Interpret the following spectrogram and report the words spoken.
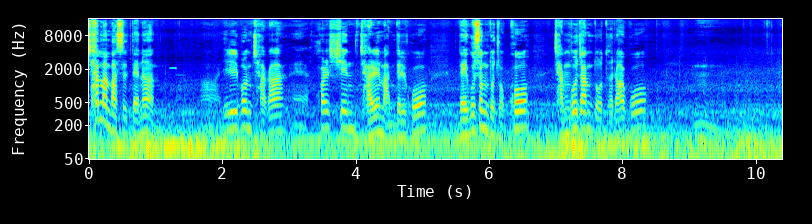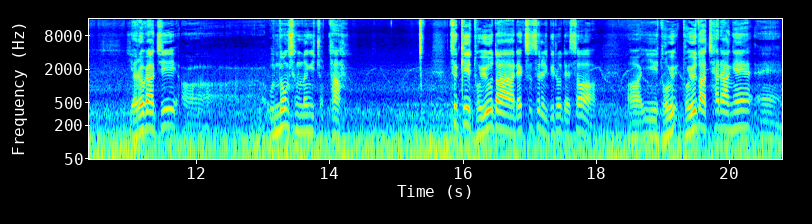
차만 봤을 때는 어, 일본 차가 예, 훨씬 잘 만들고 내구성도 좋고 장고장도 덜하고 음, 여러 가지 어, 운동 성능이 좋다. 특히 도요다 렉스스를 비롯해서 어, 이 도, 도요다 차량에 에,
